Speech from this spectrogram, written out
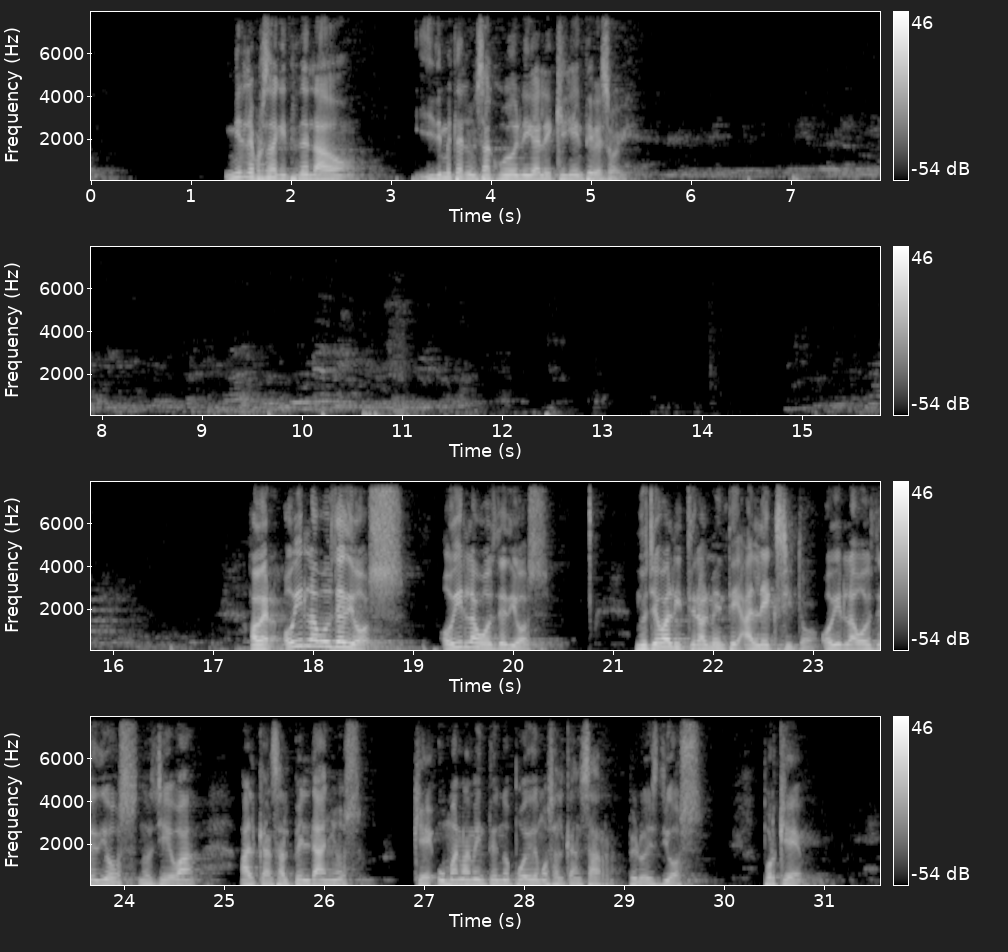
mire la persona que tiene al lado y métale un sacudo y dígale, ¿qué te ves hoy? A ver, oír la voz de Dios, oír la voz de Dios nos lleva literalmente al éxito. Oír la voz de Dios nos lleva a alcanzar peldaños que humanamente no podemos alcanzar, pero es Dios. Porque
